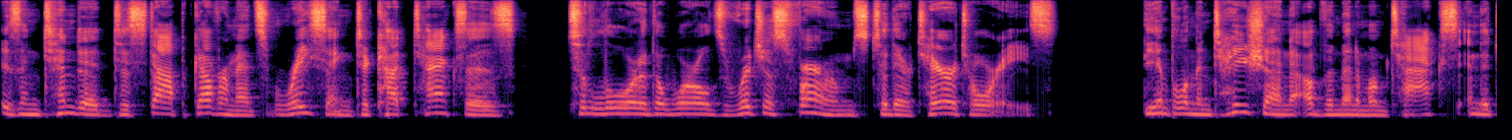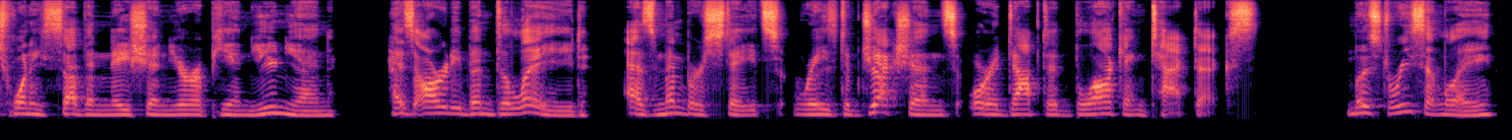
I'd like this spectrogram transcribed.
is intended to stop governments racing to cut taxes to lure the world's richest firms to their territories. The implementation of the minimum tax in the 27 nation European Union has already been delayed as member states raised objections or adopted blocking tactics. Most recently,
